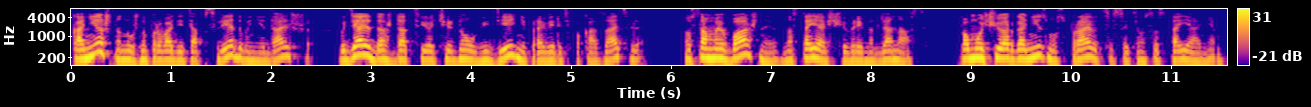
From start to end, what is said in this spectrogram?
Конечно, нужно проводить обследование дальше, в идеале дождаться ее очередного введения, проверить показатели. Но самое важное в настоящее время для нас – помочь ее организму справиться с этим состоянием.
